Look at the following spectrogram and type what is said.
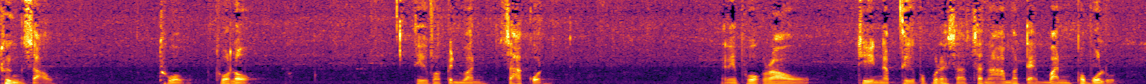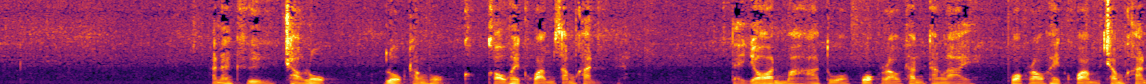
ครึ่งเสาทั่วทั่วโลก ถือว่าเป็นวันสากล อันนี้พวกเราที่นับถือพระพุทธศาสนามาแต่บรรพบุรุษ อันนั้นคือชาวโลก โลกทั้งโลกเขาให้ความสำคัญ แต่ย้อนมาหาตัวพวกเราท่านทั้งหลาย พวกเราให้ความสำคัญ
